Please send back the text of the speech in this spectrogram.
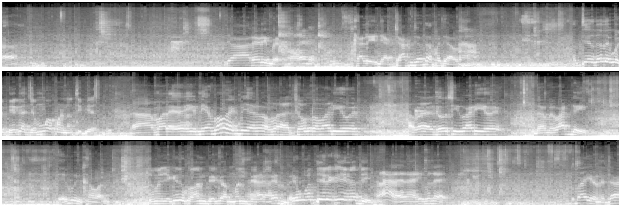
હા. જો આ રેડીમેડ ખાલી જ્યાં ચાક જતા મજા આવે અત્યારે દાદા કોઈ ભેગા જમવા પણ નથી બેસતું. હા અમારે એ નિયમ હોય એકબીજાનો. છોકરો વાડી હોય હવે ડોસી વાળી હોય એટલે અમે વાત ગઈ. ભેગું જ ખાવાનું. તમે જે કીધું કે અન ભેગા મન હા, ભેગા એવું અત્યારે કઈ નથી. ના ના, ના એ બધા ભાઈઓને ઘર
